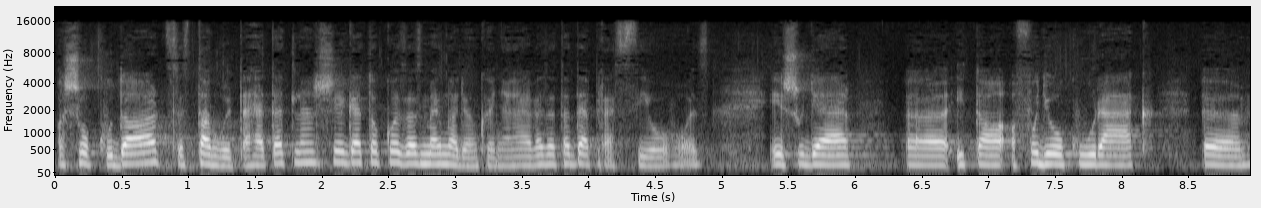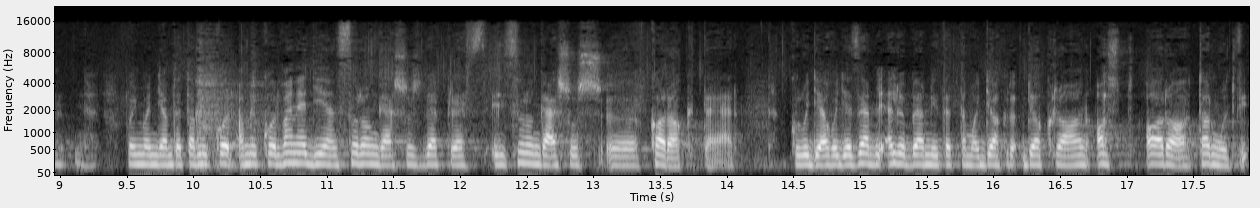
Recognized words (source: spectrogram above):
a sok kudarc, ez tanult tehetetlenséget okoz, az meg nagyon könnyen elvezet a depresszióhoz. És ugye uh, itt a, a fogyókúrák, hogy mondjam, tehát amikor, amikor van egy ilyen szorongásos, depressz, egy szorongásos karakter, akkor ugye, ahogy az előbb említettem, hogy gyakran, azt arra tanult,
